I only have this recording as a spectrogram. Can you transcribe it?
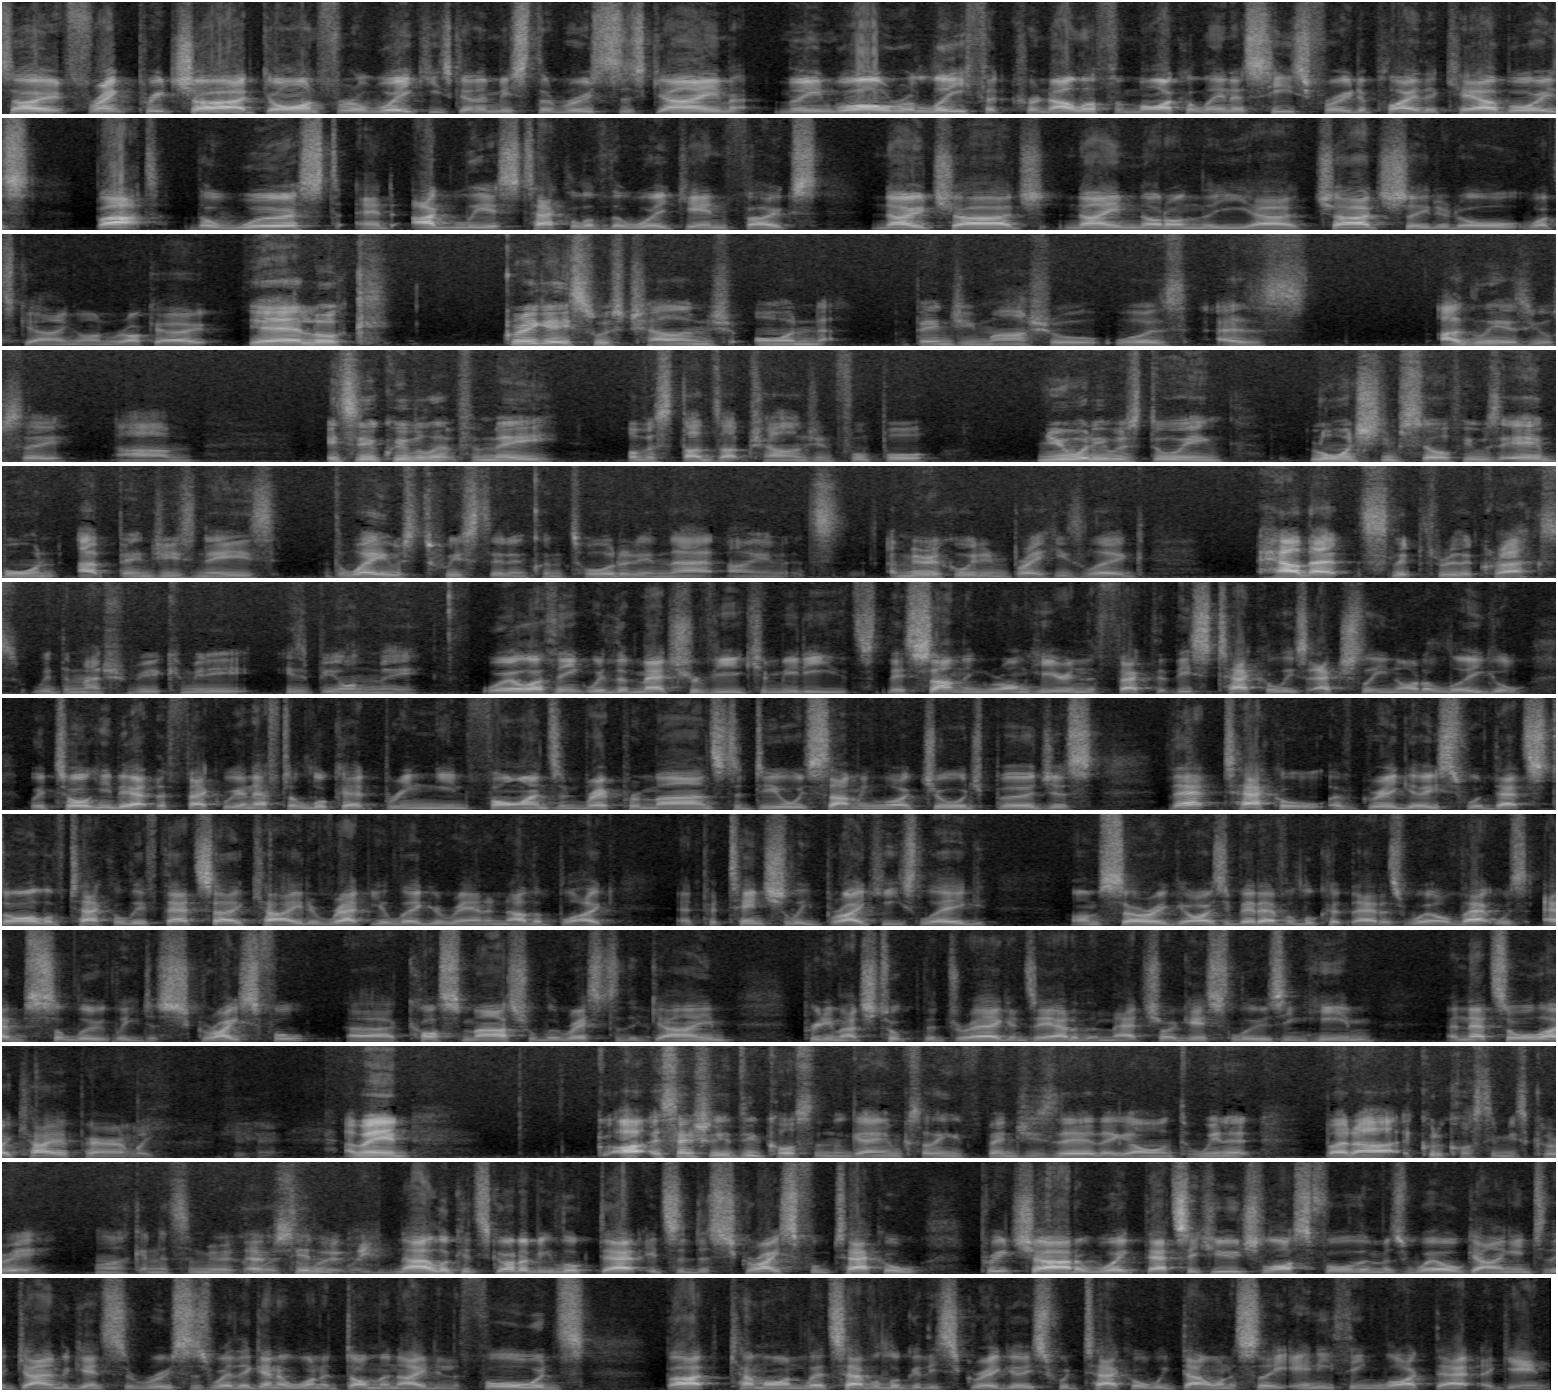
So, Frank Pritchard gone for a week. He's going to miss the Roosters game. Meanwhile, relief at Cronulla for Michael Ennis. He's free to play the Cowboys. But the worst and ugliest tackle of the weekend, folks. No charge, name not on the uh, charge sheet at all. What's going on, Rocco? Yeah, look, Greg Eastwood's challenge on Benji Marshall was as ugly as you'll see. Um, it's the equivalent for me of a studs up challenge in football. Knew what he was doing launched himself. He was airborne up Benji's knees. The way he was twisted and contorted in that, I mean, it's a miracle he didn't break his leg. How that slipped through the cracks with the match review committee is beyond me. Well, I think with the match review committee, there's something wrong here in the fact that this tackle is actually not illegal. We're talking about the fact we're going to have to look at bringing in fines and reprimands to deal with something like George Burgess. That tackle of Greg Eastwood, that style of tackle, if that's okay to wrap your leg around another bloke and potentially break his leg, I'm sorry, guys, you better have a look at that as well. That was absolutely disgraceful. Uh, cost Marshall the rest of the game, pretty much took the Dragons out of the match, I guess, losing him. And that's all okay, apparently. Yeah. I mean, essentially, it did cost them the game because I think if Benji's there, they go on to win it. But uh, it could have cost him his career. Like, and it's a miracle Absolutely. it didn't. No, look, it's got to be looked at. It's a disgraceful tackle. Pritchard a week, that's a huge loss for them as well going into the game against the Roosters where they're going to want to dominate in the forwards. But come on, let's have a look at this Greg Eastwood tackle. We don't want to see anything like that again.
